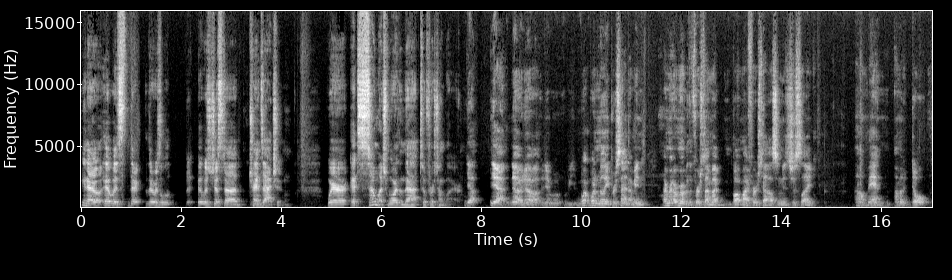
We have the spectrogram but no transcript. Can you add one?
You know, it was there. There was a, it was just a transaction where it's so much more than that to a first time buyer. yeah yeah no no one million percent i mean I remember the first time i bought my first house and it's just like oh man i'm an adult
